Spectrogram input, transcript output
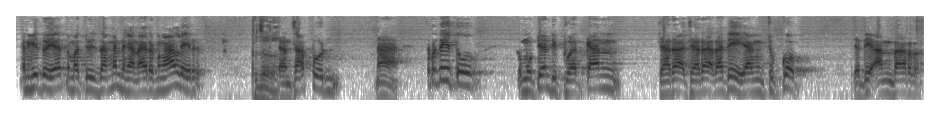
kan gitu ya tempat cuci tangan dengan air mengalir Betul. dan sabun. Nah seperti itu kemudian dibuatkan jarak-jarak tadi yang cukup. Jadi antar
